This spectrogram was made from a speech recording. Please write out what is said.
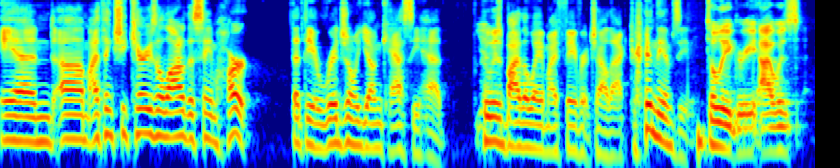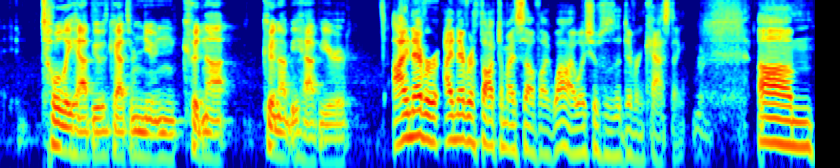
And um, I think she carries a lot of the same heart that the original young Cassie had, who is, by the way, my favorite child actor in the MCU. Totally agree. I was totally happy with Kathryn Newton. Could not could not be happier. I never I never thought to myself like, wow, I wish this was a different casting. Um,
